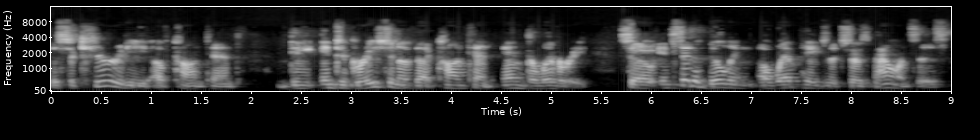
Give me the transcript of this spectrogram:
the security of content, the integration of that content and delivery. So instead of building a web page that shows balances,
